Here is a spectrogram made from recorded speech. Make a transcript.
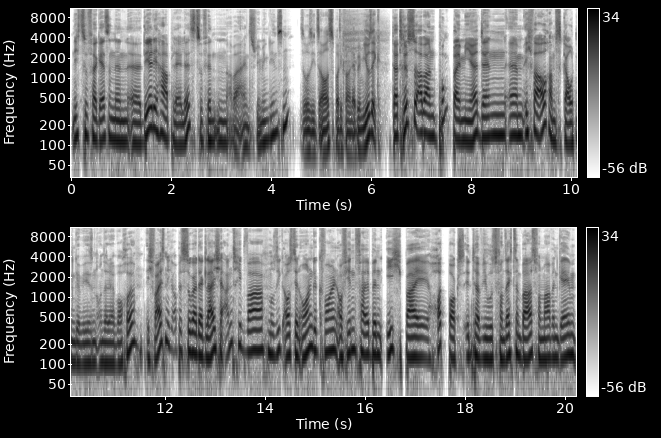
nicht zu vergessenen äh, DLDH-Playlist zu finden bei allen Streamingdiensten. So sieht's aus, Spotify und Apple Music. Da triffst du aber einen Punkt bei mir, denn ähm, ich war auch am Scouten gewesen unter der Woche. Ich weiß nicht, ob es sogar der gleiche Antrieb war, Musik aus den Ohren gequollen. Auf jeden Fall bin ich bei Hotbox-Interviews von 16 Bars von Marvin Game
